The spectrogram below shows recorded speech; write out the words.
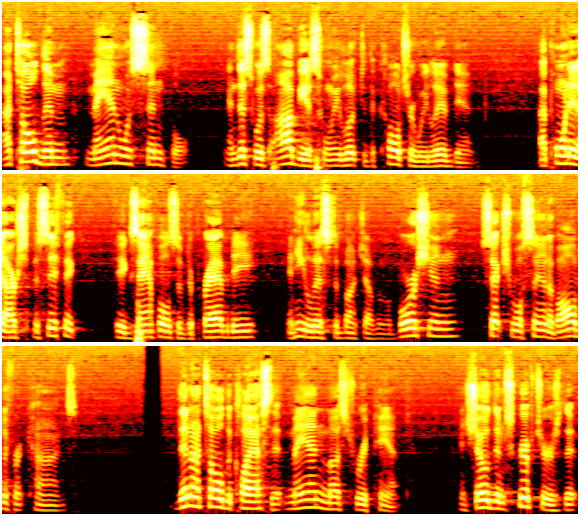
I told them man was sinful, and this was obvious when we looked at the culture we lived in. I pointed our specific examples of depravity, and he lists a bunch of them abortion, sexual sin of all different kinds. Then I told the class that man must repent and showed them scriptures that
